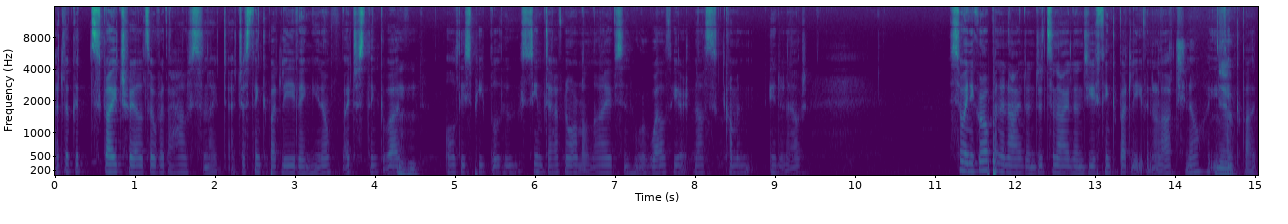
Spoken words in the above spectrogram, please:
I'd look at sky trails over the house, and I'd, I'd just think about leaving. You know, I just think about Mhm. all these people who seem to have normal lives and who are wealthier than us coming in and out. So when you grow up on an island, it's an island. You think about leaving a lot. You know, you Yeah. think about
